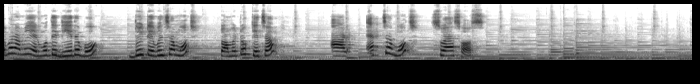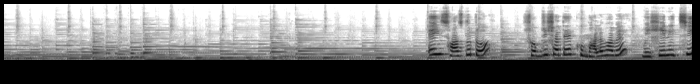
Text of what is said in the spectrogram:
এবার আমি এর মধ্যে দিয়ে দেব দুই টেবিল চামচ টমেটো কেচাপ আর এক চামচ সয়া সস। এই সস দুটো সবজির সাথে খুব ভালোভাবে মিশিয়ে নিচ্ছি।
